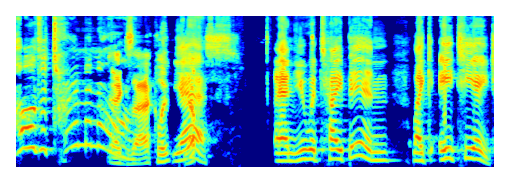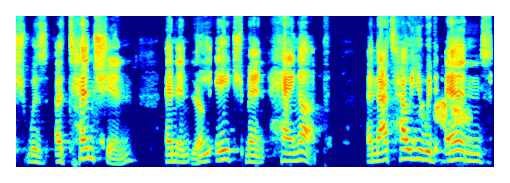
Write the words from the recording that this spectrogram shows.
called a terminal. exactly. Yep. Yes. And you would type in like ATH was attention, and then Yep. the H meant hang up, and that's how you would end.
